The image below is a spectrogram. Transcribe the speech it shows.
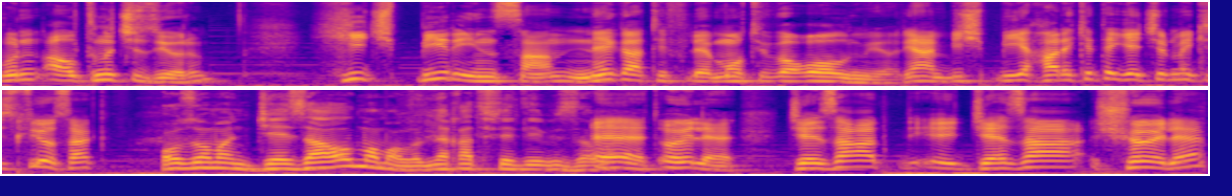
Bunun altını çiziyorum. Hiçbir insan negatifle motive olmuyor. Yani bir, bir harekete geçirmek istiyorsak O zaman ceza olmamalı negatif dediğimiz zaman. evet öyle. Ceza e, ceza şöyle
